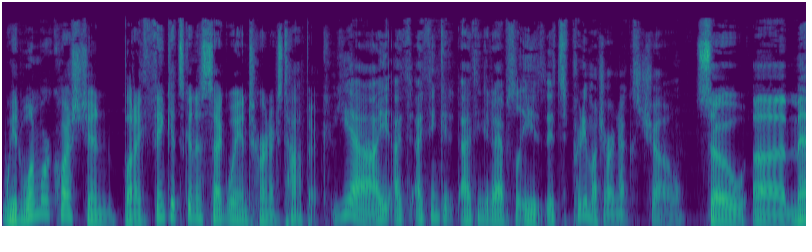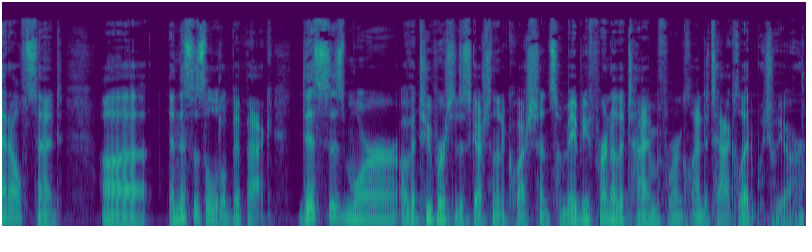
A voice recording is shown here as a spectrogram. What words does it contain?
we had one more question, but I think it's going to segue into our next topic. Yeah, I I, th- I think it I think it absolutely is. It's pretty much our next show. So, uh, Matt Elf sent, uh, and this is a little bit back. This is more of a two person discussion than a question. So maybe for another time, if we're inclined to tackle it, which we are,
